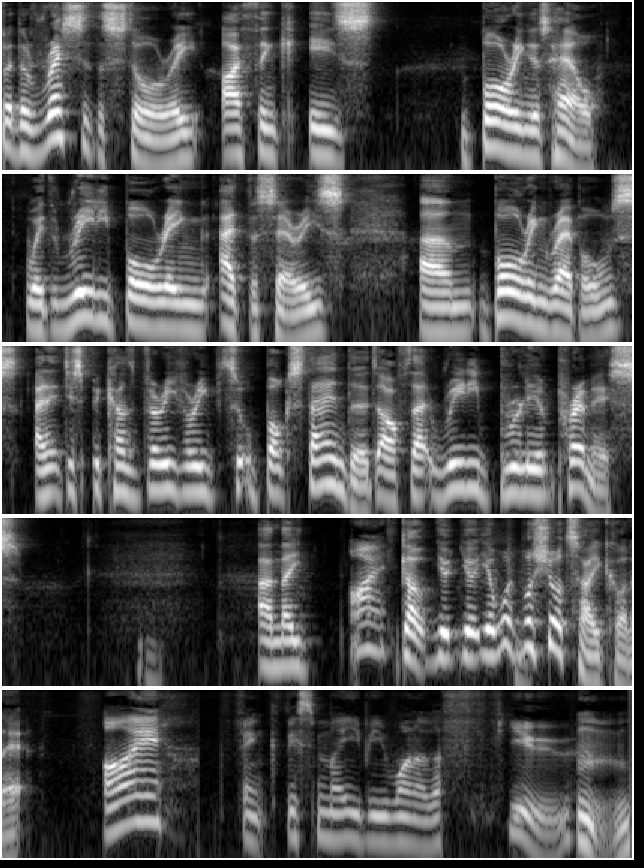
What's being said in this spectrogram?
But the rest of the story, I think, is boring as hell with really boring adversaries um, boring rebels, and it just becomes very, very sort of bog standard after that really brilliant premise. And they I go, yeah, yeah, yeah, what, what's your take on it? I think this may be one of the few Hmm.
